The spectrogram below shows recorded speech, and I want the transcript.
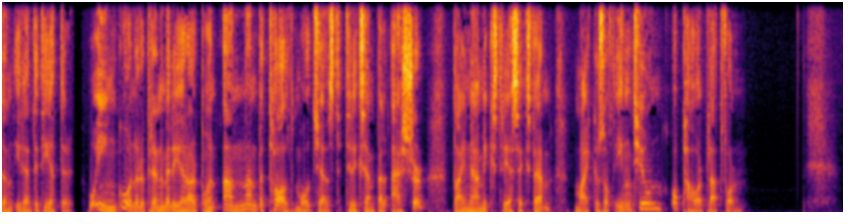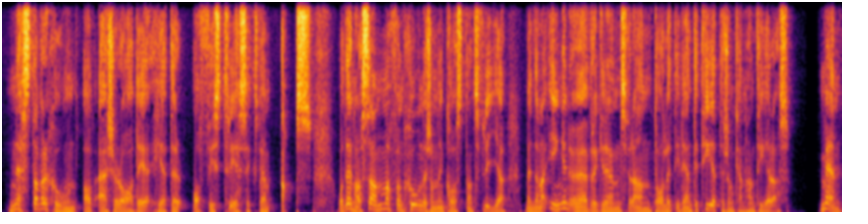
000 identiteter och ingår när du prenumererar på en annan betald molntjänst, till exempel Azure, Dynamics 365, Microsoft Intune och Power Platform. Nästa version av Azure AD heter Office 365 Apps och den har samma funktioner som den kostnadsfria men den har ingen övre gräns för antalet identiteter som kan hanteras. Men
